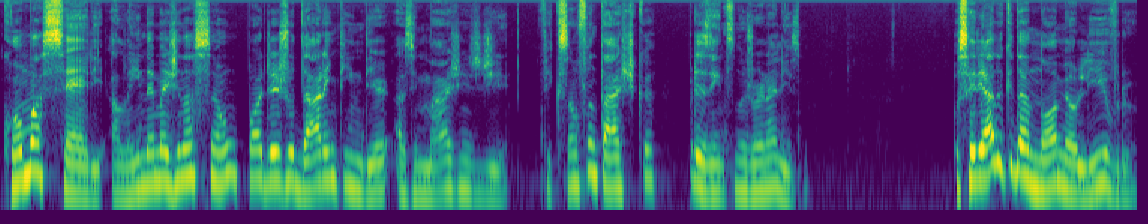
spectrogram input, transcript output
Como a série Além da Imaginação pode ajudar a entender as imagens de ficção fantástica presentes no jornalismo. O seriado que dá nome ao livro,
